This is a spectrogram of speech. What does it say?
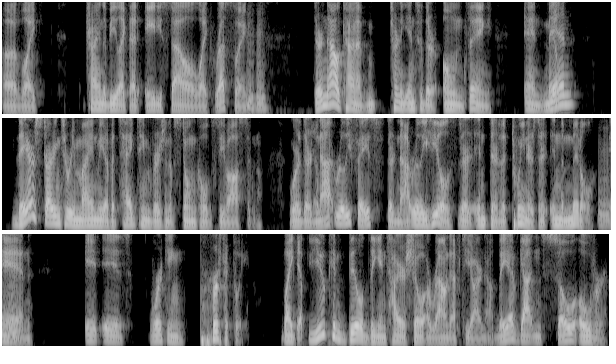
of like trying to be like that 80s style like wrestling Mhm. They're now kind of turning into their own thing. And man, they are starting to remind me of a tag team version of Stone Cold Steve Austin, where they're Yep. not really face, they're not really heels, they're in they're the tweeners, they're in the middle, Mhm. and it is working perfectly. Like Yep. you can build the entire show around FTR now. They have gotten so over.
